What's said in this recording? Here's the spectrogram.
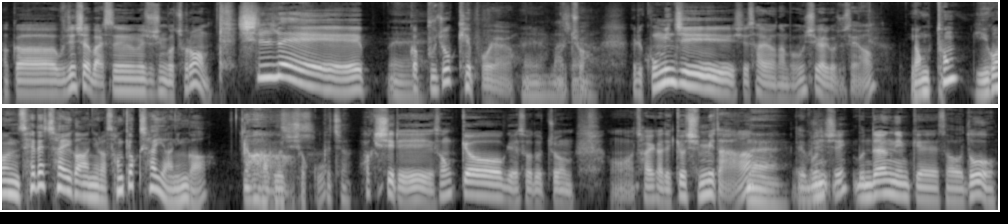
아까 우진 씨가 말씀해주신 것처럼, 신뢰가 네. 부족해 보여요. 네, 맞아요. 그렇죠. 그리고 공민지 씨 사연 한번 훈 씨가 읽어주세요. 영통? 이건 세대 차이가 아니라 성격 차이 아닌가? 아, 해주셨고. 그쵸. 확실히 성격에서도 좀 어, 차이가 느껴집니다. 네. 네, 문, 문 씨. 문다영님께서도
